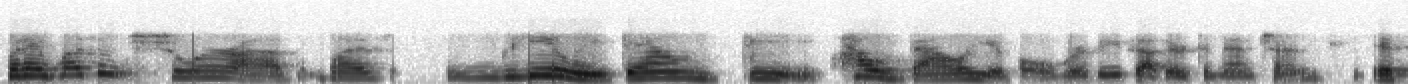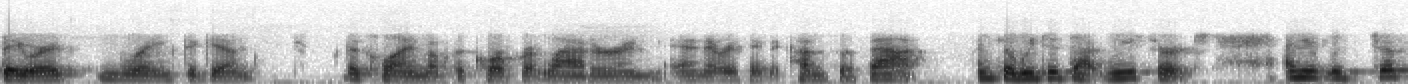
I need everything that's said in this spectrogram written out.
What I wasn't sure of was really down deep how valuable were these other dimensions if they were ranked against the climb up the corporate ladder and, and everything that comes with that. And so we did that research. And it was just,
